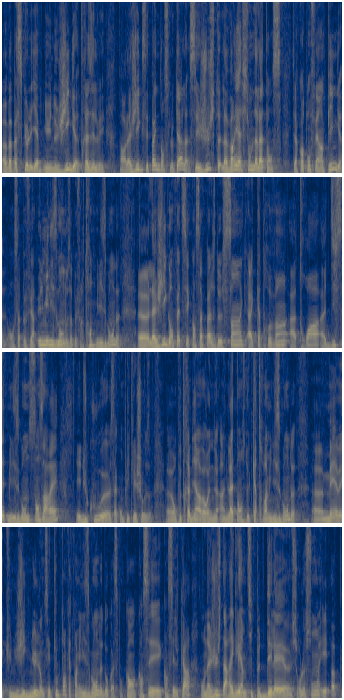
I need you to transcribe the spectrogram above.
Euh, bah Parce qu'il y, a une gigue très élevée. Alors la gigue, c'est pas une danse locale, c'est juste la variation de la latence. C'est-à-dire quand on fait un ping, ça peut faire une milliseconde ou ça peut faire 30 millisecondes. Euh, la gigue, en fait, c'est quand ça passe de 5 à 80 à 3 à 17 millisecondes sans arrêt, et du coup, euh, ça complique les choses. Euh, on peut très bien avoir une, latence de 80 millisecondes, euh, mais avec une gigue nulle, donc c'est tout le temps 80 millisecondes, donc quand, c'est le cas, on a juste à régler un petit peu de délai sur le son, et hop,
